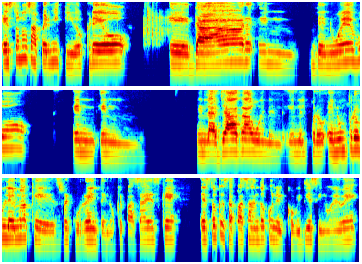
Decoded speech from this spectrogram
esto nos ha permitido, creo, eh, dar de nuevo en, la llaga o en, el, en un problema que es recurrente. Lo que pasa es que esto que está pasando con el COVID-19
